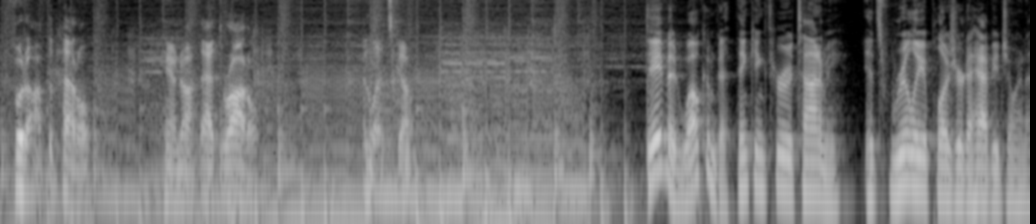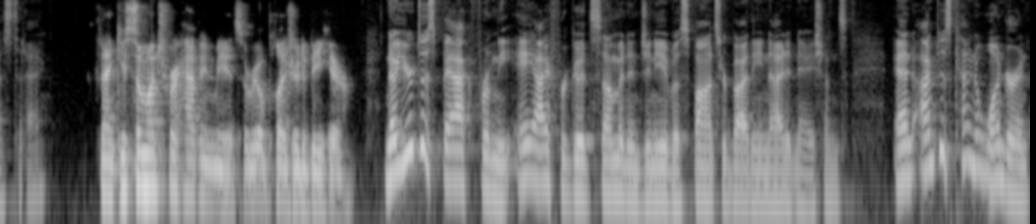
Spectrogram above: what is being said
foot off the pedal, hand off that throttle, and let's go. David, welcome to Thinking Through Autonomy. It's really a pleasure to have you join us today. Thank you so much for having me. It's a real pleasure to be here. Now, you're just back from the AI for Good Summit in Geneva, sponsored by the United Nations. And I'm just kind of wondering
